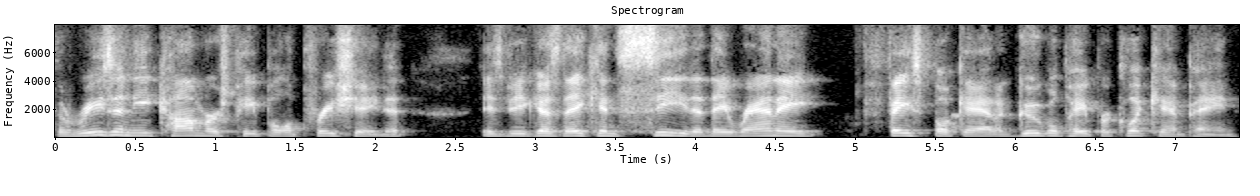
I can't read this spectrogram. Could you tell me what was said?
The reason e-commerce people appreciate it is because they can see that they ran a Facebook ad, a Google pay-per-click campaign,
